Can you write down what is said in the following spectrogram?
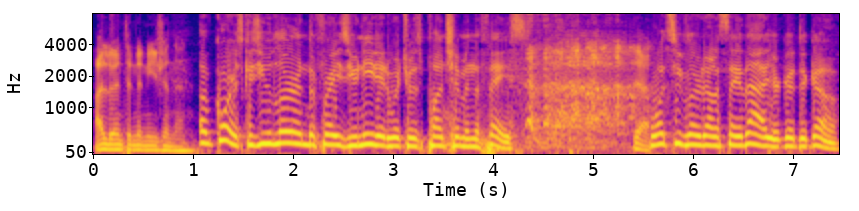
I learned Indonesian then. Of course, because you learned the phrase you needed, which was punch him in the face. Yeah. Once you've learned how to say that, you're good to go.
